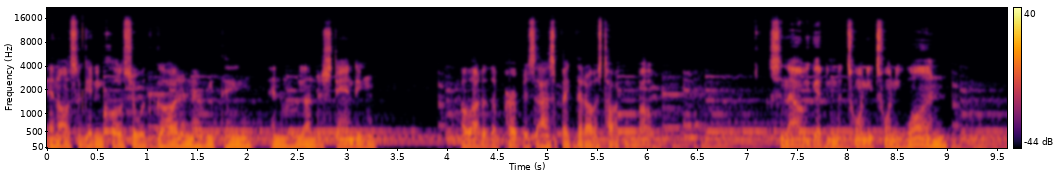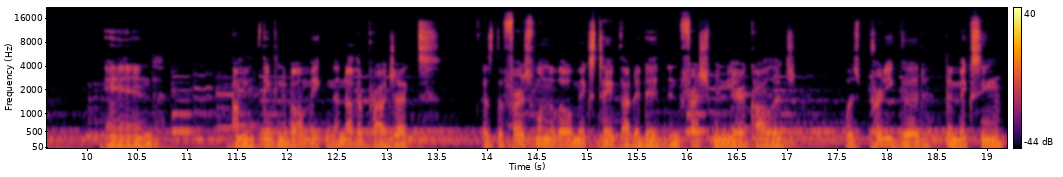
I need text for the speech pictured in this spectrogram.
and also getting closer with God and everything, and really understanding a lot of the purpose aspect that I was talking about. So now we get into 2021, and I'm thinking about making another project because the first one, the little mixtape that I did in freshman year of college, was pretty good. The mixing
